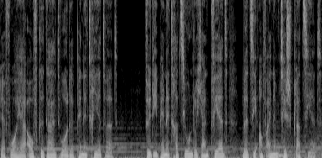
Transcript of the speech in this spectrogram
der vorher aufgegeilt wurde, penetriert wird. Für die Penetration durch ein Pferd wird sie auf einem Tisch platziert.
